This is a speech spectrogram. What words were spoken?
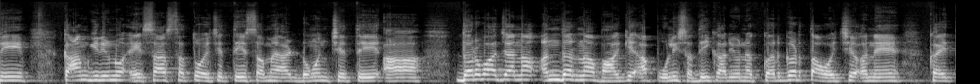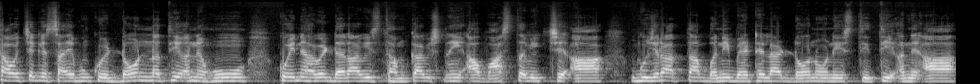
પોલીસની કામગીરીનો અહેસાસ થતો હોય છે તે સમયે આ ડોન છે તે આ દરવાજાના અંદરના ભાગે આ પોલીસ અધિકારીઓને કરગડતા હોય છે અને કહેતા હોય છે કે સાહેબ હું કોઈ ડોન નથી અને હું કોઈને હવે ડરાવીશ, ધમકાવીશ નહીં. આ વાસ્તવિક છે. આ ગુજરાતના બની બેઠેલા ડોનોની સ્થિતિ અને આ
